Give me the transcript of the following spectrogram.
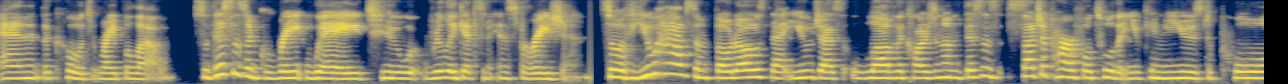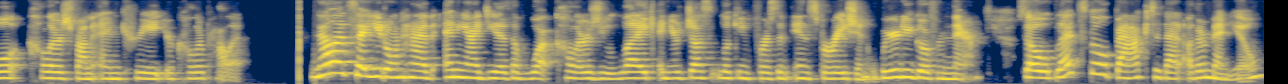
and the codes right below. So this is a great way to really get some inspiration. So if you have some photos that you just love the colors in them, this is such a powerful tool that you can use to pull colors from and create your color palette. Now, let's say you don't have any ideas of what colors you like and you're just looking for some inspiration. Where do you go from there? So let's go back to that other menu.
